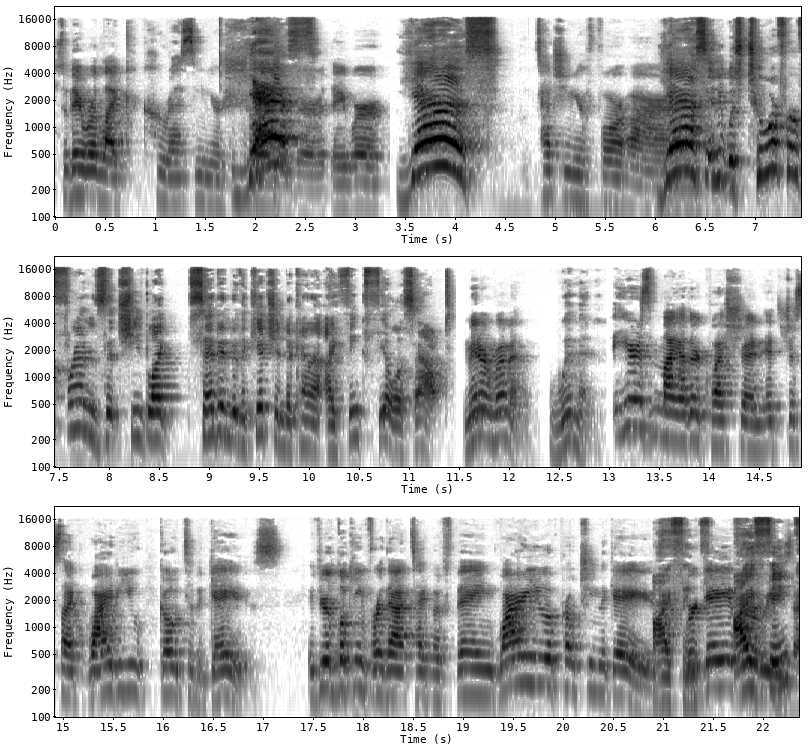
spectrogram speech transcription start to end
So they were like caressing your shoulder. Yes! They were Yes! touching your forearm. Yes, and it was two of her friends that she'd like sent into the kitchen to kind of, I think, feel us out. Men or women? Women. Here's my other question. It's just like, why do you go to the gays? If you're looking for that type of thing, why are you approaching the gays? I think We're gay for I think, reason.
